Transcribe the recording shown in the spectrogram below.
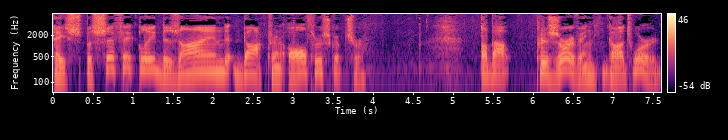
a specifically designed doctrine all through Scripture about preserving God's Word.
